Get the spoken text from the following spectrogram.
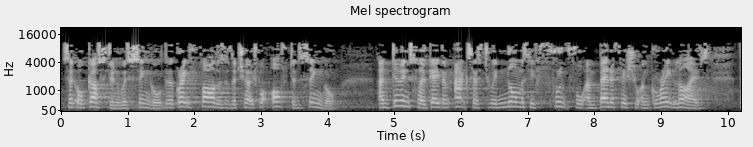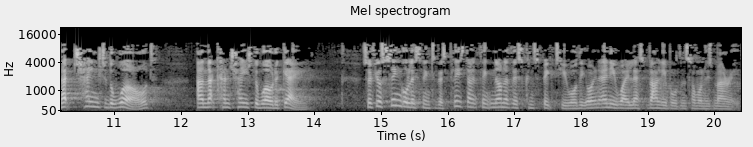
St. Augustine was single. The great fathers of the church were often single. And doing so gave them access to enormously fruitful and beneficial and great lives that changed the world and that can change the world again. So if you're single listening to this, please don't think none of this can speak to you or that you're in any way less valuable than someone who's married.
